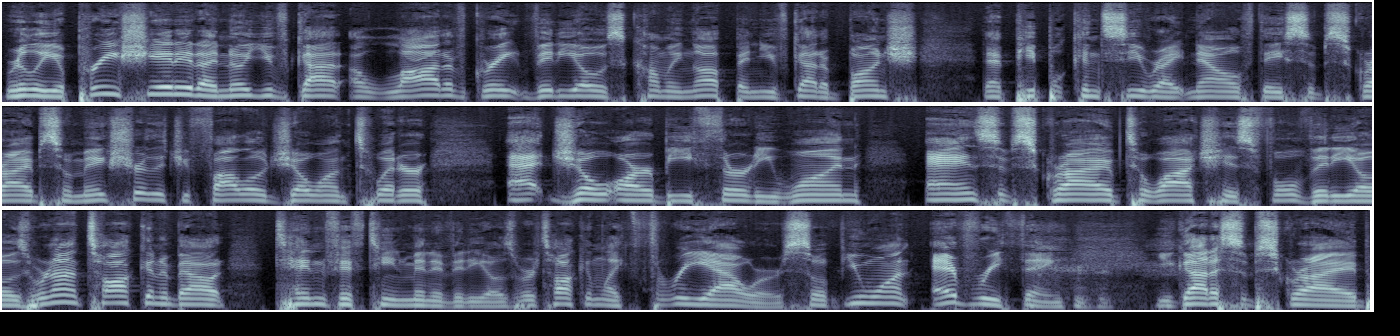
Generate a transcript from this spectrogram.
Really appreciate it. I know you've got a lot of great videos coming up and you've got a bunch that people can see right now if they subscribe. So make sure that you follow Joe on Twitter at JoeRB31 and subscribe to watch his full videos. We're not talking about 10, 15 minute videos. We're talking like three hours. So if you want everything, you got to subscribe.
